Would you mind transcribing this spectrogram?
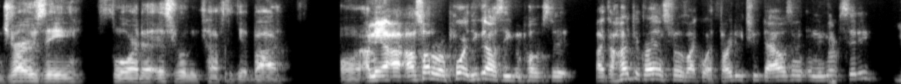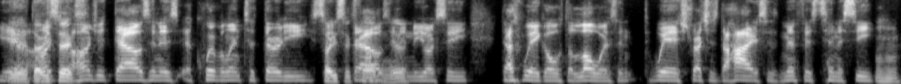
Jersey, Florida, it's really tough to get by. On, I mean, I, I saw the report. You guys even posted it. Like a hundred grand feels like what thirty-two thousand in New York City. Yeah, Yeah, thirty six. hundred thousand is equivalent to 36,000, thousand yeah. in New York City. That's where it goes the lowest, and where it stretches the highest is Memphis, Tennessee, Mhm.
